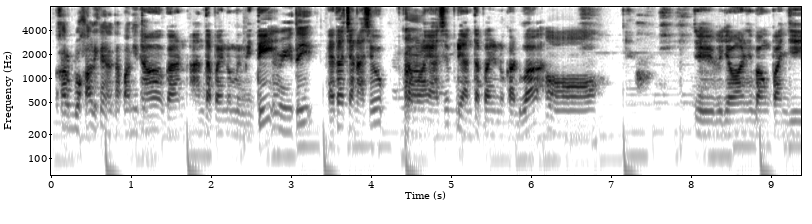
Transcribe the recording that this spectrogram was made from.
kan dua kali kan entapan itu Oh, kan antapani nu mimiti. Mimiti. Eta can asup udah mulai asup di antapani nu kadua. Oh. Jadi si bang Panji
